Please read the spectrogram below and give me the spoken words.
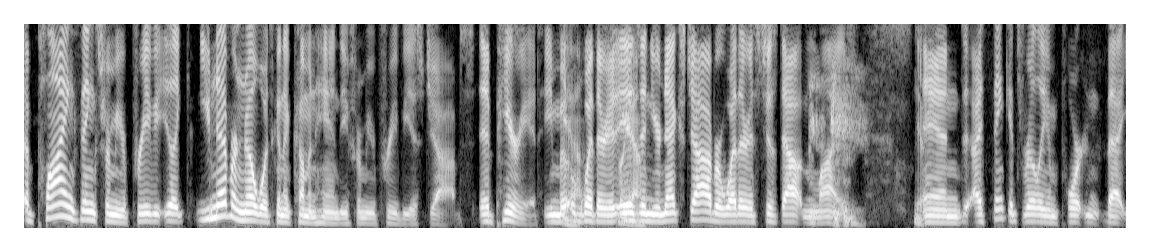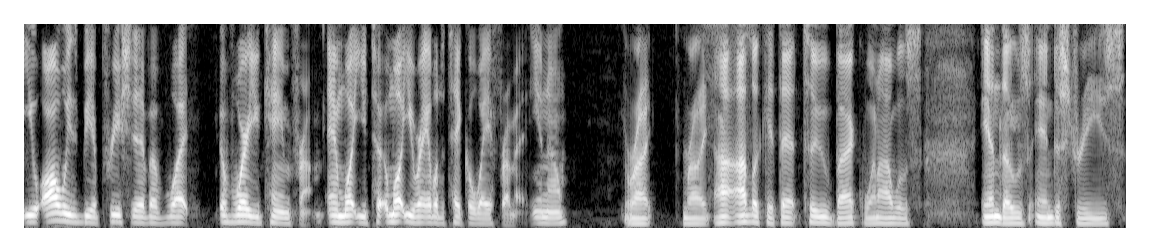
applying things from your previous, like you never know what's going to come in handy from your previous jobs. Uh, period. Yeah. Whether it oh, is yeah. in your next job or whether it's just out in life. yeah. And I think it's really important that you always be appreciative of what of where you came from and what you took what you were able to take away from it. You know. Right. Right. I, I, look at that too back when I was in those industries.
